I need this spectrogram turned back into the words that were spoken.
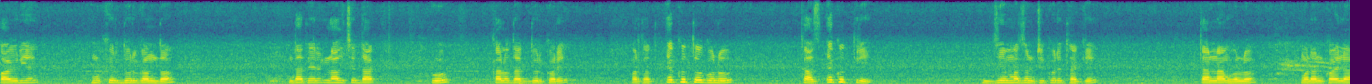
পাউরিয়া, মুখের দুর্গন্ধ দাঁতের লালচে দাগ ও কালো দাগ দূর করে। অর্থাৎ একত্রগুলো কাজ একত্রে যে মাজনটি করে থাকে, তার নাম হলো মডার্ন কয়লা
